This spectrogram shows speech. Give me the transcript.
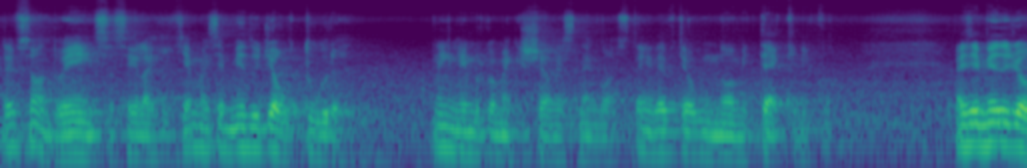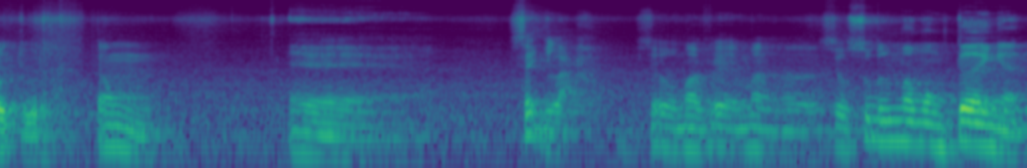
deve ser uma doença, sei lá o que é, mas é medo de altura. Nem lembro como é que chama esse negócio, tem, deve ter algum nome técnico. Mas é medo de altura. Então, é, sei lá, se eu, uma, uma, se eu subo numa montanha,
